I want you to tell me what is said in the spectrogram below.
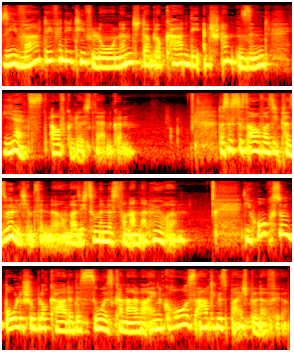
sie war definitiv lohnend, da Blockaden, die entstanden sind, jetzt aufgelöst werden können. Das ist es auch, was ich persönlich empfinde und was ich zumindest von anderen höre. Die hochsymbolische Blockade des Suezkanal war ein großartiges Beispiel dafür.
